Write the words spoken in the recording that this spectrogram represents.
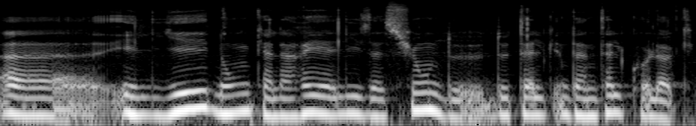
euh, est liée donc à la réalisation d'un tel colloque.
